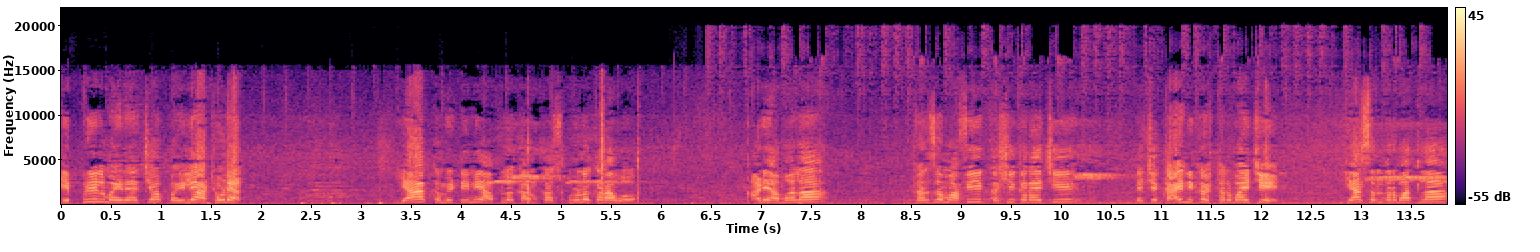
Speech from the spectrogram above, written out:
एप्रिल महिन्याच्या पहिल्या आठवड्यात या कमिटीने आपलं कामकाज पूर्ण करावं आणि आम्हाला कर्जमाफी कशी करायची त्याचे काय निकष ठरवायचे या संदर्भातला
